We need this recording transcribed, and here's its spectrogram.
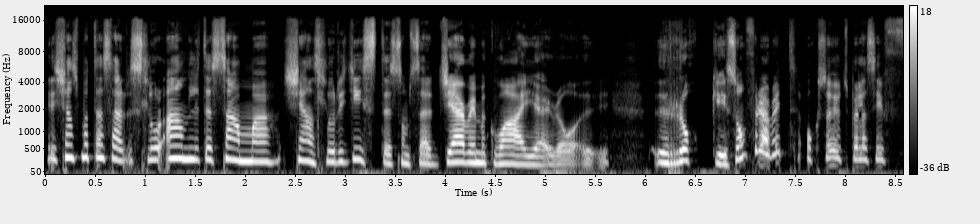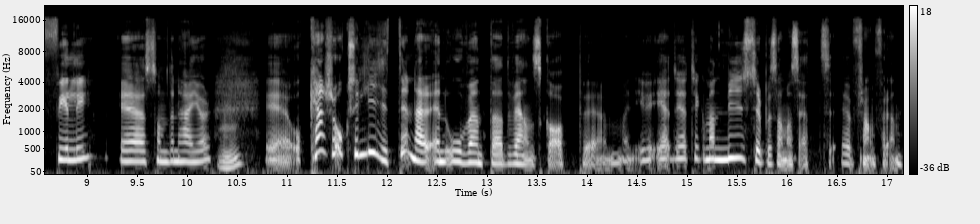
Det känns som att den så här slår an lite samma känsloregister som så här Jerry Maguire och eh, Rocky som för övrigt också utspelar sig i Philly eh, som den här gör. Eh, och kanske också lite den här en oväntad vänskap. Eh, jag, jag tycker man myser på samma sätt eh, framför den.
